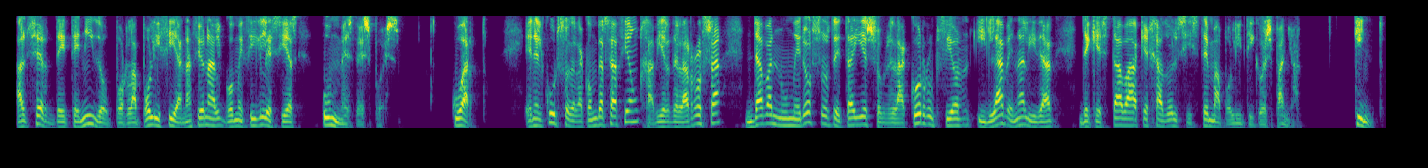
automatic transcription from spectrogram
al ser detenido por la Policía Nacional Gómez Iglesias un mes después. Cuarto, en el curso de la conversación, Javier de la Rosa daba numerosos detalles sobre la corrupción y la venalidad de que estaba aquejado el sistema político español. Quinto,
